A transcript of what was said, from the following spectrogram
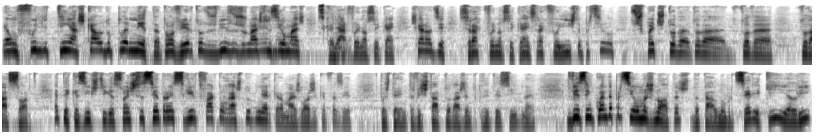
é um folhetim à escala do planeta. Estão a ver? Todos os dias os jornais traziam mais. Se calhar foi não sei quem. Chegaram a dizer: será que foi não sei quem? Será que foi isto? Apareciam suspeitos de toda, toda, toda, toda a sorte. Até que as investigações se centram em seguir de facto o rastro do dinheiro, que era o mais lógico a fazer. Depois de ter entrevistado toda a gente que podia ter sido, não é? De vez em quando apareciam umas notas de tal número de série, aqui e ali,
